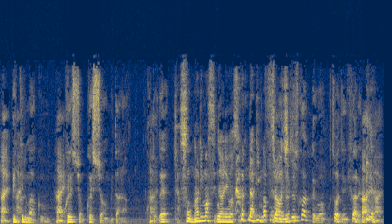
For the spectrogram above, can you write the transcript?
はい。びっくりマーク、はい。クエスチョンクエスチョンみたいなことで、い。やそうなりますよ。なりますよ。なりますよ。何ですかってつばちゃんに聞かれて、はいはい。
